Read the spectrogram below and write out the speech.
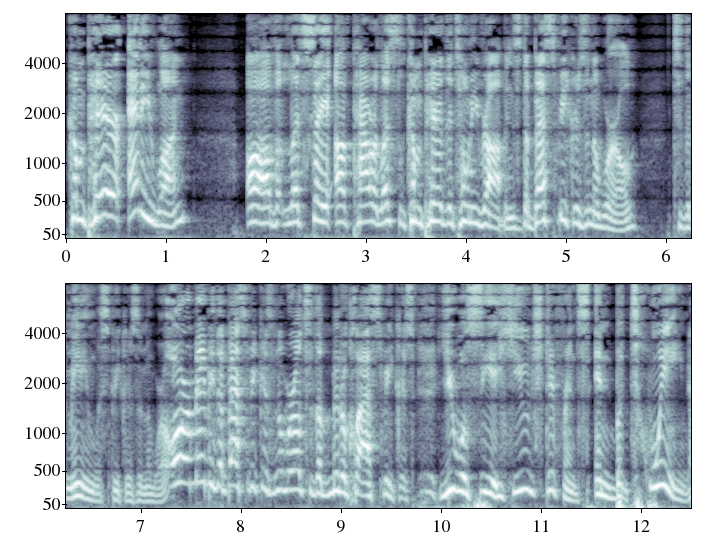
compare anyone of, let's say, of power, let's compare the Tony Robbins, the best speakers in the world, to the meaningless speakers in the world, or maybe the best speakers in the world to the middle class speakers. You will see a huge difference in between,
